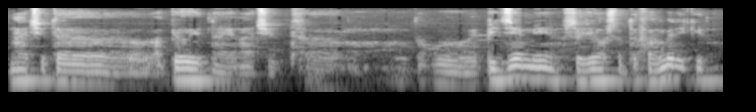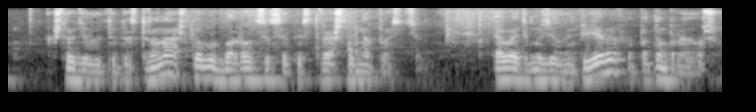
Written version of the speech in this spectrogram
значит, опиоидной, значит, такую эпидемию в Соединенных Штатах Америки. Что делает эта страна, чтобы бороться с этой страшной напастью? Давайте мы сделаем перерыв, а потом продолжим.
